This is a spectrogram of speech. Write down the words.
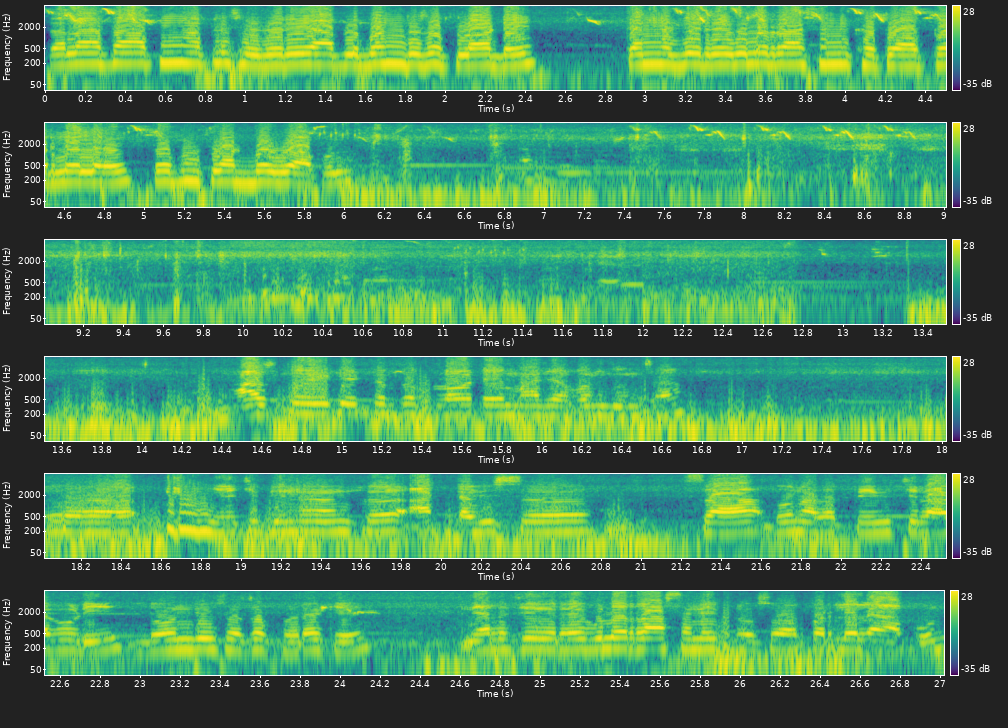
चला आता आपण आपल्या शेजारी आपल्या बंधूचा प्लॉट आहे. त्यांना जे रेग्युलर रासायनिक खत वापरलेलं आहे तो पण प्लॉट बघू आपण. आज तो एक एकरचा प्लॉट आहे माझ्या बंधूंचा. याची दिनांक अठ्ठावीस सहा दोन हजार तेवीसची लागवडी दोन दिवसाचा फरक आहे. याला जे रेग्युलर रासायनिक डोस वापरलेला आहे आपण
